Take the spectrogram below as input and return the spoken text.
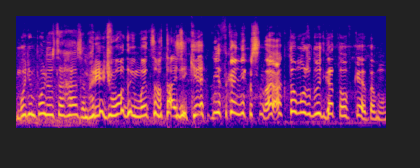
будем пользоваться газом, греть воду и мыться в тазике. Нет, конечно. А кто может быть готов к этому?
